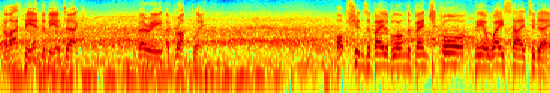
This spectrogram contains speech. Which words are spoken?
Well, that's the end of the attack. Very abruptly. Options available on the bench for the away side today.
